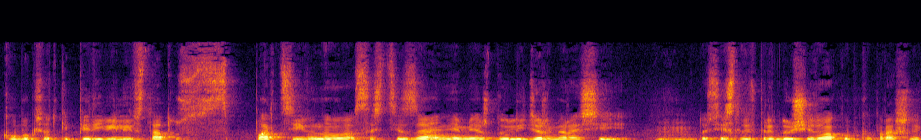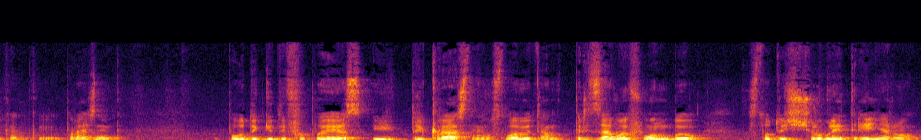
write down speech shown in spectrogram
Кубок все-таки перевели в статус спортивного состязания между лидерами России. То есть, если в предыдущие два Кубка прошли как э, праздник под эгидой ФПС и прекрасные условия, там призовой фонд был 100 тысяч рублей тренеру,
